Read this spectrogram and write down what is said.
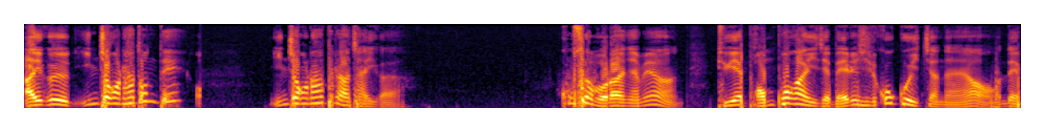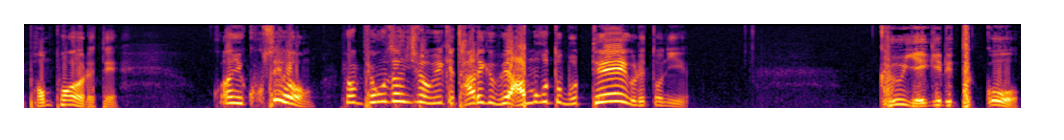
아 이거 인정을 하던데 어, 인정을 하더라 자기가 콕스가 뭐라 하냐면 뒤에 범퍼가 이제 메르시를 꽂고 있잖아요. 근데 범퍼가 그랬대. 아니 콕스 형, 형 평상시랑 왜 이렇게 다르게 왜 아무것도 못해? 그랬더니 그 얘기를 듣고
